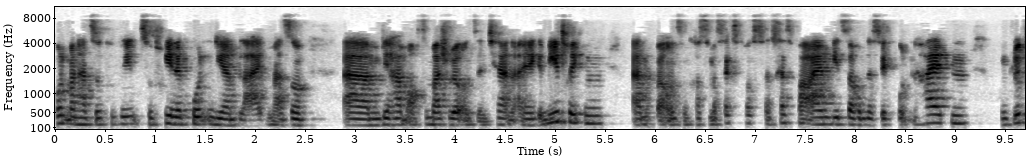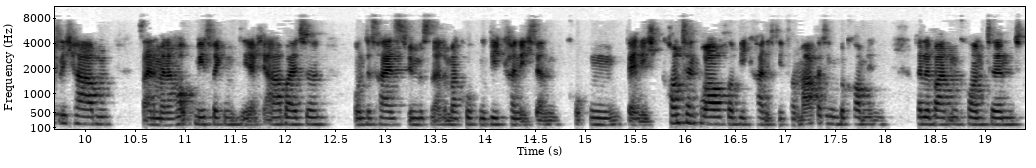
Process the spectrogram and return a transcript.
und man hat zufriedene Kunden, die dann bleiben. Also ähm, wir haben auch zum Beispiel bei uns intern einige Metriken. Ähm, bei uns im Customer Success vor allem geht es darum, dass wir Kunden halten und glücklich haben. Das ist eine meiner Hauptmetriken, mit der ich arbeite. Und das heißt, wir müssen halt immer gucken, wie kann ich dann gucken, wenn ich Content brauche, wie kann ich den von Marketing bekommen, den relevanten Content.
